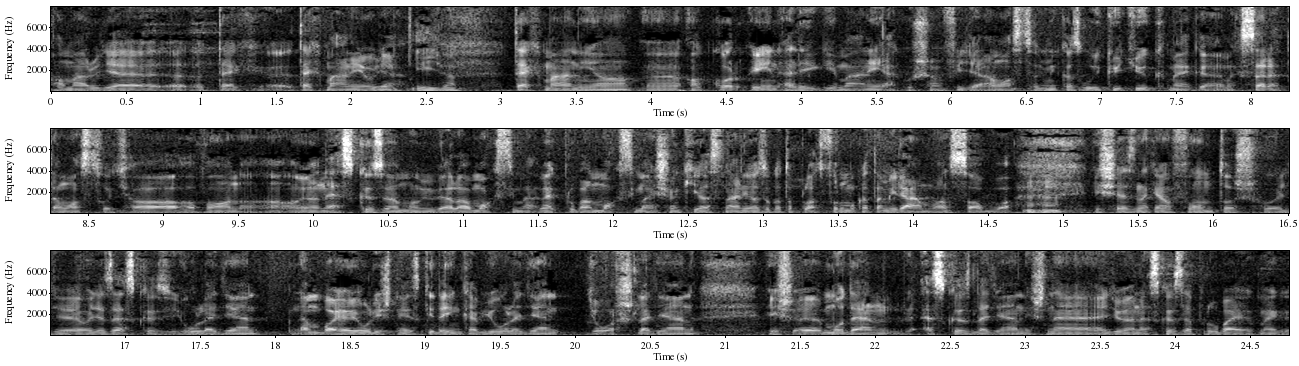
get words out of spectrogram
ha már ugye tech, techmánia, ugye? Így van techmánia, akkor én eléggé mániákusan figyelem azt, hogy mik az új kütyük, meg, meg szeretem azt, hogyha ha van olyan eszközöm, amivel a maximál, megpróbálom maximálisan kihasználni azokat a platformokat, ami rám van szabva. Uh-huh. És ez nekem fontos, hogy, hogy az eszköz jó legyen, nem baj, ha jól is néz ki, de inkább jó legyen, gyors legyen, és modern eszköz legyen, és ne egy olyan eszközzel próbáljuk meg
